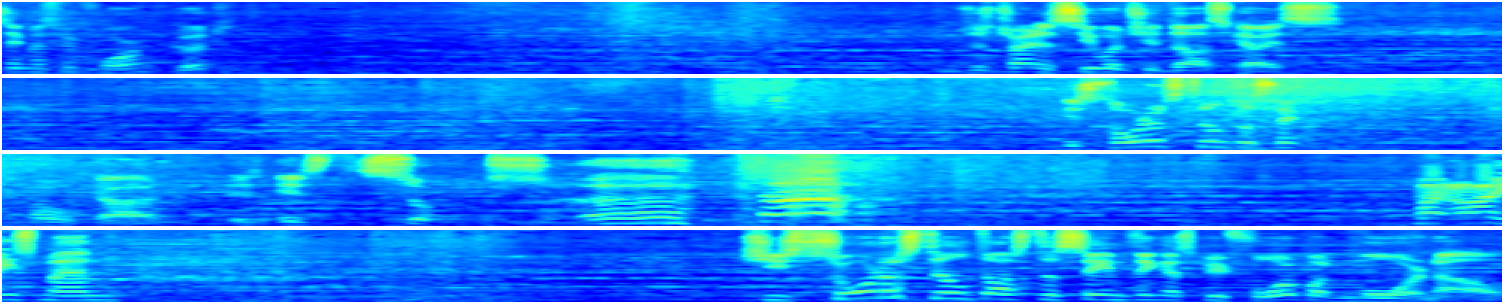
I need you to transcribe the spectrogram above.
Same as before. Good. I'm just trying to see what she does, guys. Is Thora still the same? Oh god, it, it's so. so uh, ah! My eyes, man. She sort of still does the same thing as before, but more now.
